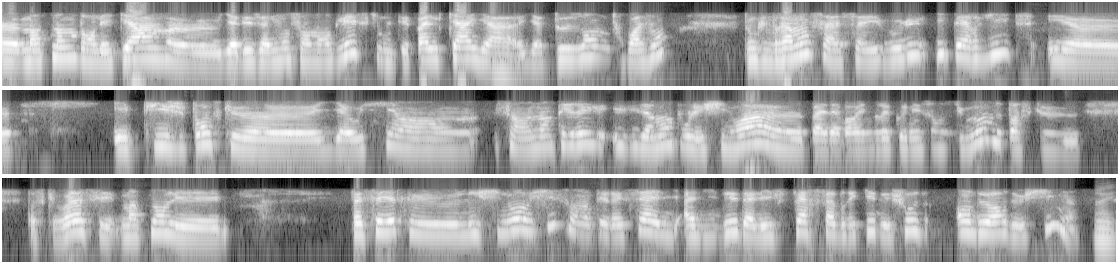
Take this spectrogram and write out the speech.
Euh, maintenant, dans les gares, euh, il y a des annonces en anglais, ce qui n'était pas le cas il y a, y a deux ans ou trois ans. Donc vraiment, ça, ça évolue hyper vite. Et, euh, et puis, je pense que euh, il y a aussi un, c'est un intérêt évidemment pour les Chinois euh, bah, d'avoir une vraie connaissance du monde, parce que, parce que voilà, c'est maintenant les Enfin, C'est-à-dire que les Chinois aussi sont intéressés à, l'idée d'aller faire fabriquer des choses en dehors de Chine, Oui.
